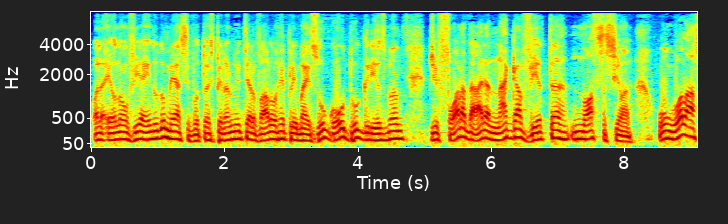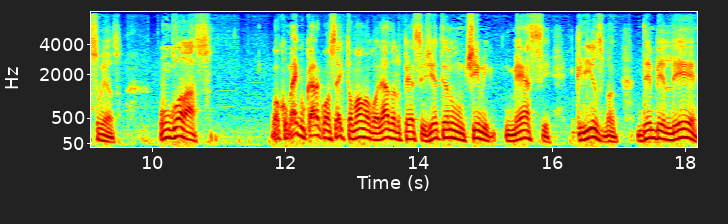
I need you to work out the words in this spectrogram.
Olha, eu não vi ainda do Messi, tô esperando no intervalo o replay, mas o gol do Griezmann de fora da área na gaveta, nossa senhora, um golaço mesmo. Um golaço. Bom, como é que o cara consegue tomar uma goleada do PSG tendo um time Messi, Griezmann, Dembélé,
